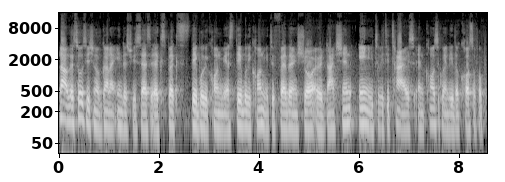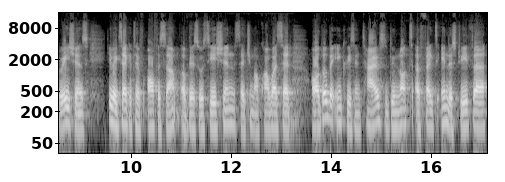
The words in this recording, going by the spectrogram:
Now, the Association of Ghana Industry says it expects stable economy, a stable economy to further ensure a reduction in utility tariffs and consequently the cost of operations. Chief Executive Officer of the association, Seth Twum-Akwaboah, said although the increase in tariffs do not affect industry, the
